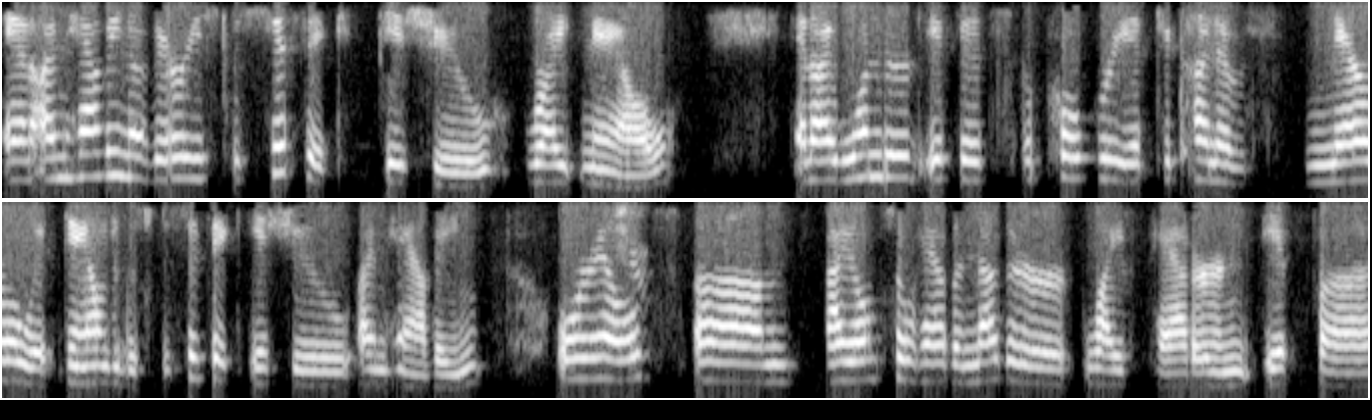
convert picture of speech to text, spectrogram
and I'm having a very specific issue right now, and I wondered if it's appropriate to kind of narrow it down to the specific issue I'm having, or else um, I also have another life pattern if uh,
